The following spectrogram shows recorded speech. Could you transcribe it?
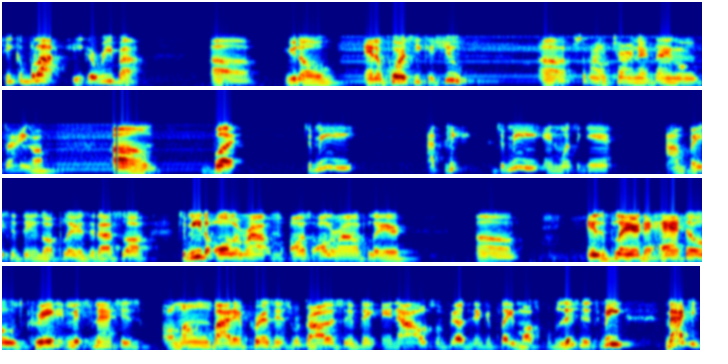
He could block. He could rebound. Uh, you know, and of course he could shoot. Uh, somebody will turn that dang on thing off. Um, but to me, I think to me, and once again, I'm basing things on players that I saw. To me, the all around all around player uh, is a player that had those created mismatches alone by their presence, regardless if they. And I also felt that they could play multiple positions. To me, Magic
